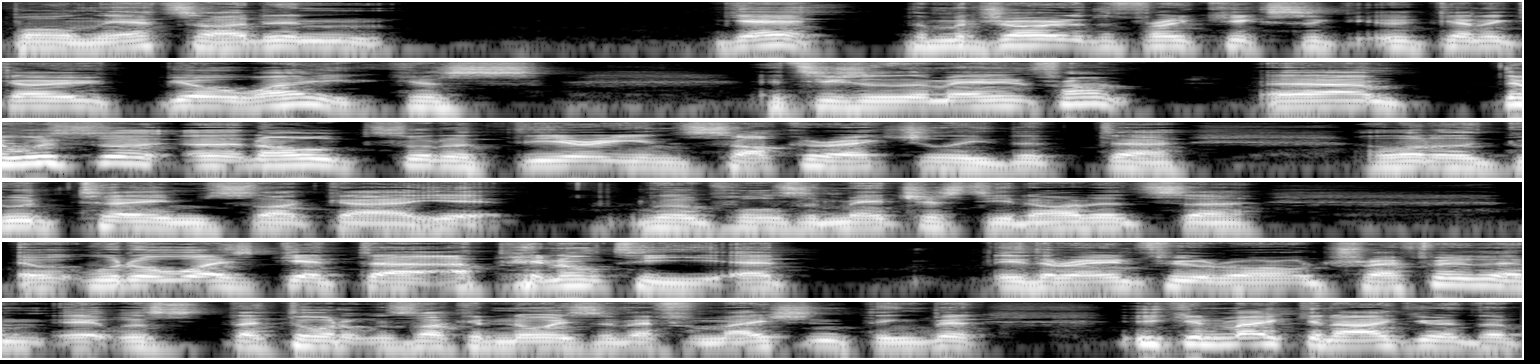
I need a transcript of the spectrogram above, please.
ball on the outside, and yeah, the majority of the free kicks are going to go your way because it's usually the man in front. Um, there was a, an old sort of theory in soccer actually that uh, a lot of the good teams like uh, yeah Liverpool's and Manchester United's uh, would always get uh, a penalty at either Anfield or Old Trafford, and it was they thought it was like a noise of affirmation thing. But you can make an argument that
